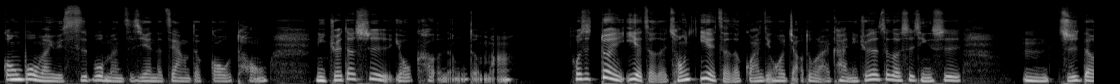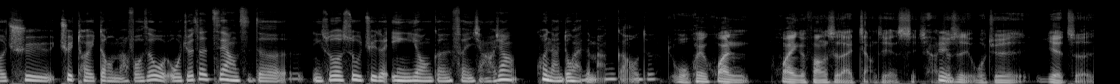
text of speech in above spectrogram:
公部门与私部门之间的这样的沟通，你觉得是有可能的吗？或是对业者的从业者的观点或角度来看，你觉得这个事情是嗯值得去去推动吗？否则我我觉得这样子的你说的数据的应用跟分享，好像困难度还是蛮高的。我会换换一个方式来讲这件事情，就是我觉得业者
